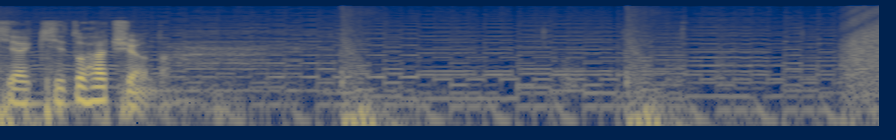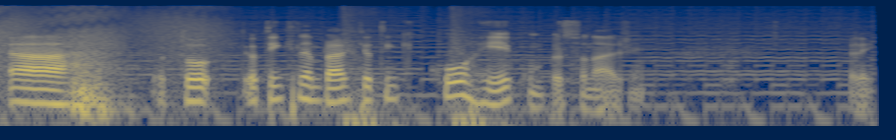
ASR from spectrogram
Que aqui tô rateando. Ah, eu tô. Eu tenho que lembrar que eu tenho que correr com o personagem. Peraí.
